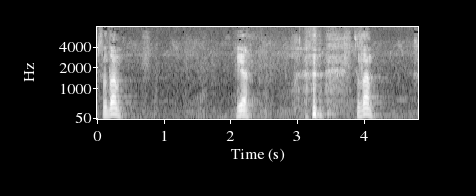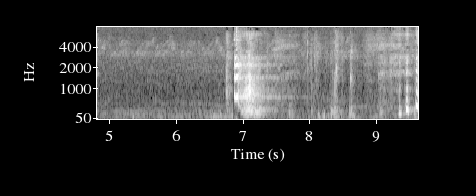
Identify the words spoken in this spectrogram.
Султан. Here. Султан. Ha ha ha.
